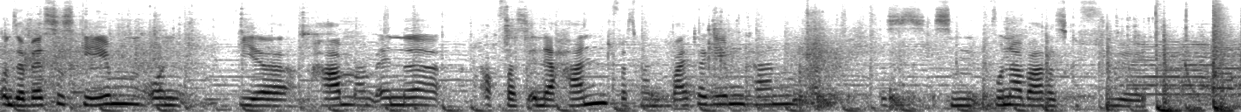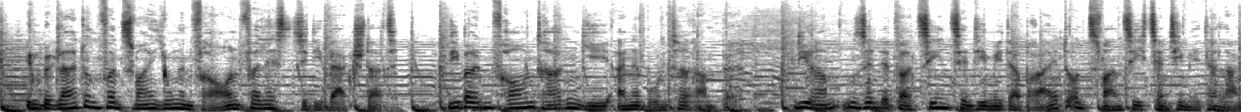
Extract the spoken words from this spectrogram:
unser Bestes geben und wir haben am Ende auch was in der Hand, was man weitergeben kann. Das ist ein wunderbares Gefühl. In Begleitung von zwei jungen Frauen verlässt sie die Werkstatt. Die beiden Frauen tragen je eine bunte Rampe. Die Rampen sind etwa 10 cm breit und 20 cm lang.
